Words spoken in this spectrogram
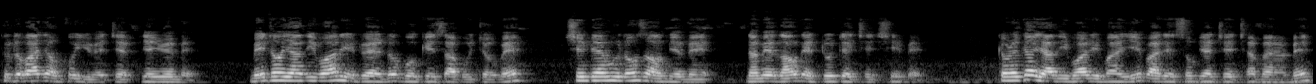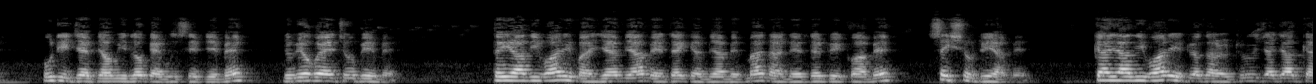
သူတစ်ပါးကြောင့်ကိုယ်ရွယ်ချက်ပြည့်ရွယ်မဲ့မေထောရာဒီဘွားတွေအတွက်လုပ်ဖို့ကိစ္စဖို့ကြုံမဲ့ရှင်ပြမှုလုံးဆောင်မြင်မဲ့နာမည်ကောင်းတဲ့တိုးတက်ခြင်းရှိမဲ့ကရကရာဒီဘွားတွေမှာရေးပါတဲ့ဆုံးဖြတ်ချက်ချမှတ်ရမယ်ဥတီချက်ပြောင်းပြီးလောက်ကံမှုစင်ပြေမဲ့လူမျိုးပဲအကျိုးပေးမယ် တရားဒီဘွားတွေမှာရံများမယ်တိုက်ကံများမယ်မှန်းတာနဲ့လက်တွေ့ကွာမယ်စိတ်ရှုပ်တွေ့ရမယ်ကံရာဒီဘွားတွေအတွက်ကတော့ထူးထူးခြားခြားကံ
